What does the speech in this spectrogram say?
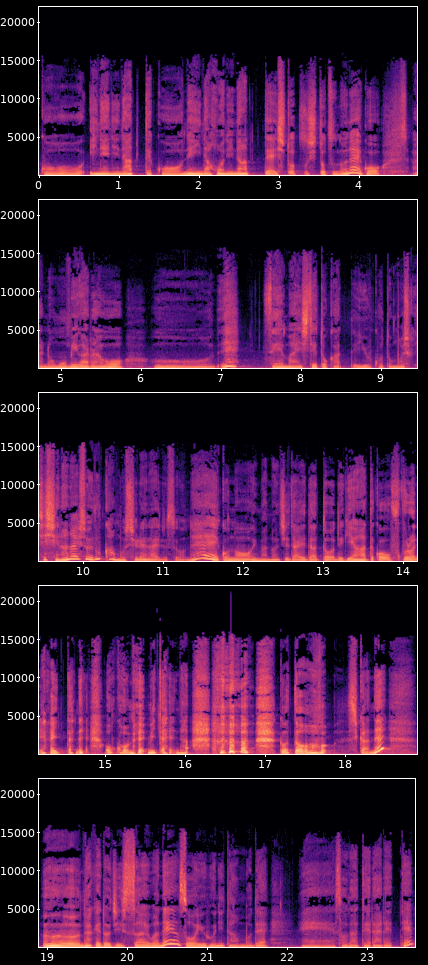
こう、稲になって、こうね、稲穂になって、一つ一つのね、こう、あの、もみ殻を、ね、精米してとかっていうこともしかして知らない人いるかもしれないですよね。この今の時代だと出来上がったこう袋に入ったね、お米みたいな ことしかね。うん。だけど実際はね、そういうふうに田んぼで、えー、育てられて、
